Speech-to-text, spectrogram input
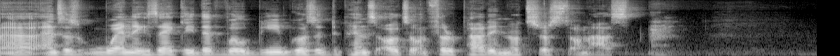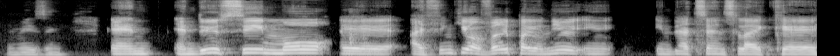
uh, answers when exactly that will be because it depends also on third party, not just on us. Amazing. And and do you see more? Uh, I think you are very pioneer in in that sense, like uh,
